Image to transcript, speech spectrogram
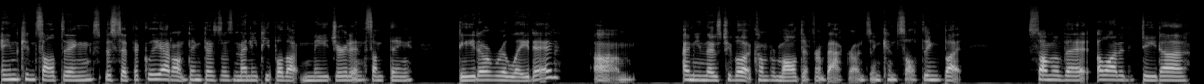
in consulting specifically i don't think there's as many people that majored in something data related um, i mean there's people that come from all different backgrounds in consulting but some of it a lot of data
